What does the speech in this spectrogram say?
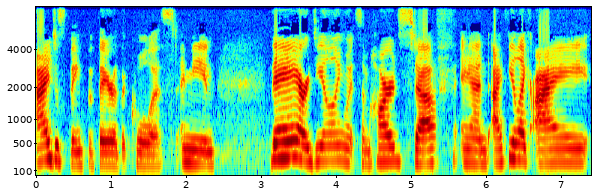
I just think that they are the coolest. I mean, they are dealing with some hard stuff, and I feel like I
